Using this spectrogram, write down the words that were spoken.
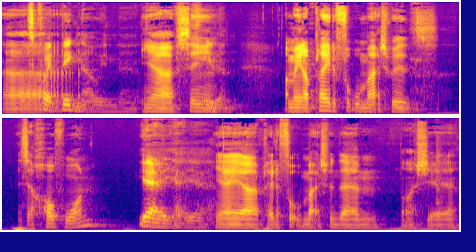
Uh, It's quite big now in uh, Yeah, I've seen. Sweden. I mean, I played a football match with. Is it Hov1? Yeah, yeah, yeah. Yeah, yeah. I played a football match with them last year.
